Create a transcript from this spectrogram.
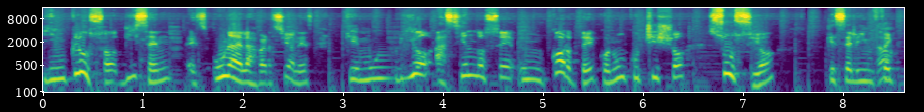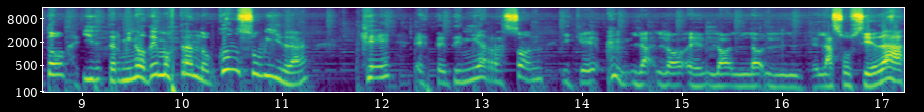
incluso dicen, es una de las versiones, que murió haciéndose un corte con un cuchillo sucio que se le infectó y terminó demostrando con su vida que este, tenía razón y que eh, la, suciedad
